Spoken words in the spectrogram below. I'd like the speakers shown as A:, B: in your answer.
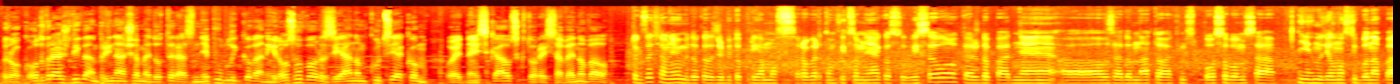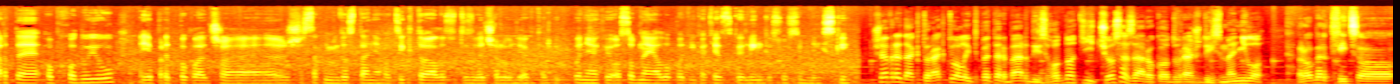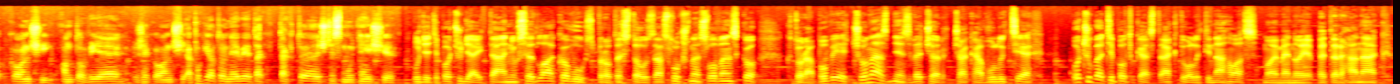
A: Rok od vraždy vám prinášame doteraz nepublikovaný rozhovor s Jánom Kuciakom o jednej z kauz, ktorej sa venoval.
B: Tak zatiaľ nevieme dokázať, že by to priamo s Robertom Ficom nejako súviselo. Každopádne vzhľadom na to, akým spôsobom sa nehnuteľnosti Bonaparte obchodujú, je predpoklad, že, že sa k ním dostane hocikto, ale sú to zväčša ľudia, ktorí po nejakej osobnej alebo podnikateľskej linke sú si blízky.
A: Šéf-redaktor Aktualit Peter Bardy zhodnotí, čo sa za rok od vraždy zmenilo.
C: Robert Fico končí, on to vie, že končí. A pokiaľ to nevie, tak, tak to je ešte smutnejšie.
A: Budete počuť aj Táňu Sedlákovú z protestov za slušné Slovensko, ktorá povie, čo nás dnes večer čaká v uliciach. Počúvate podcast Aktuality na hlas. Moje meno je Peter Hanák.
